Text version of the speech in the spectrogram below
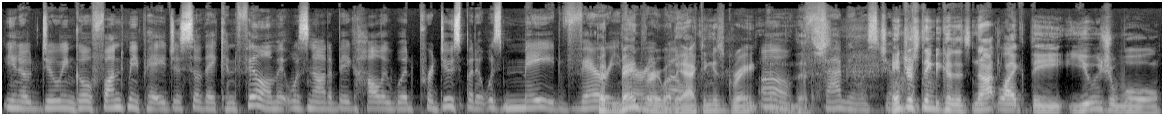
you know, doing GoFundMe pages so they can film. It was not a big Hollywood produced, but it was made very, but made very, very well. The acting is great. Oh, and that's fabulous Interesting because it's not like the usual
